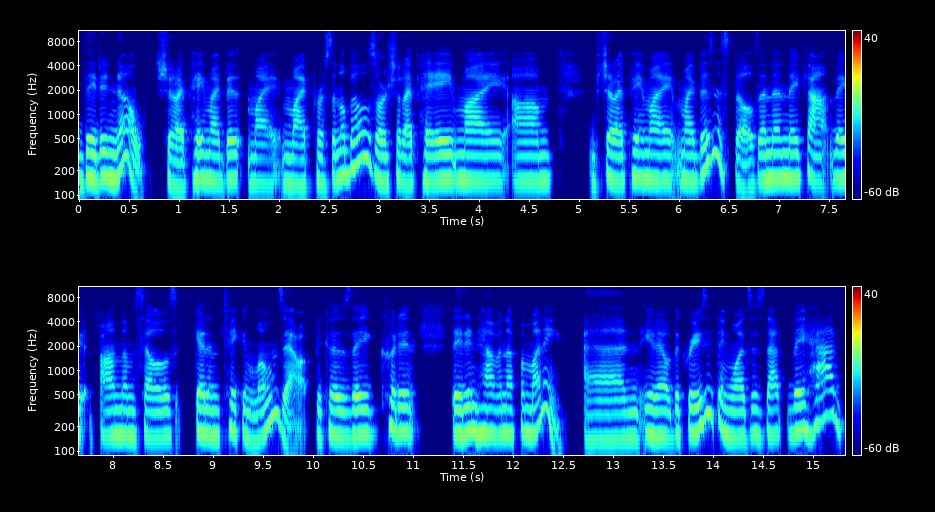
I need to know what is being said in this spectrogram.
they didn't know should i pay my bit my my personal bills or should i pay my um should i pay my my business bills? And then they found they found themselves getting taking loans out because they couldn't they didn't have enough of money. And you know the crazy thing was is that they had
